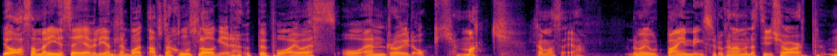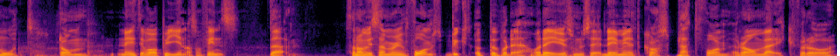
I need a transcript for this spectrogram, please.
Ja, Xamarin i sig är väl egentligen bara ett abstraktionslager uppe på iOS och Android och Mac kan man säga. De har gjort bindings så du kan använda C-sharp mot de native API-erna som finns där. Sen har vi Xamarin Forms byggt uppe på det och det är ju som du säger, det är med ett cross-plattform-ramverk för att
